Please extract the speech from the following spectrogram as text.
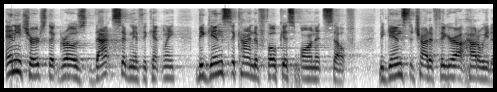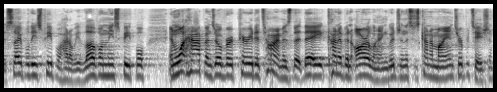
any church that grows that significantly begins to kind of focus on itself begins to try to figure out how do we disciple these people? How do we love on these people? And what happens over a period of time is that they, kind of in our language, and this is kind of my interpretation,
